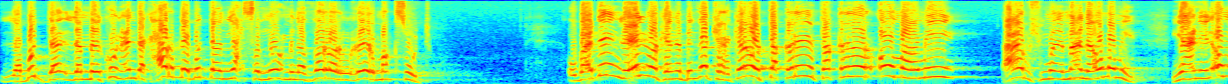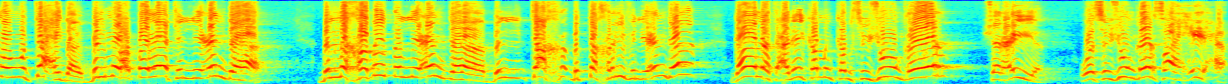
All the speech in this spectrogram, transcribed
لابد لما يكون عندك حرب لابد أن يحصل نوع من الضرر الغير مقصود. وبعدين لعلمك أنا بنذكرك التقرير تقرير أممي. عارف معنى أممي؟ يعني الأمم المتحدة بالمعطيات اللي عندها بالخبيط اللي عندها بالتخ... بالتخريف اللي عندها قالت عليكم منكم سجون غير شرعية وسجون غير صحيحة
